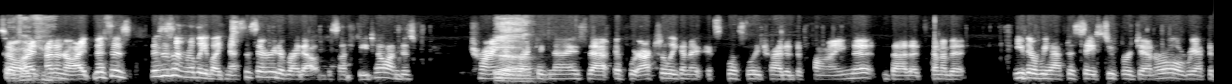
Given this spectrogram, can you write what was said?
So I I, don't know, I, this is, this isn't really like necessary to write out in such detail. I'm just trying to recognize that if we're actually gonna explicitly try to define it, that it's gonna be, either we have to say super general or we have to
